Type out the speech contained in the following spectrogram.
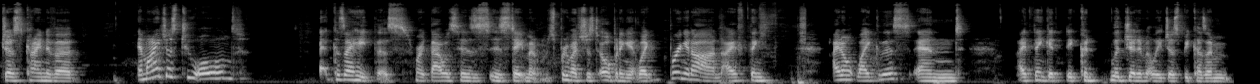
just kind of a, "Am I just too old?" Because I hate this. Right, that was his his statement. It was pretty much just opening it like, "Bring it on." I think I don't like this, and I think it, it could legitimately just because I'm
